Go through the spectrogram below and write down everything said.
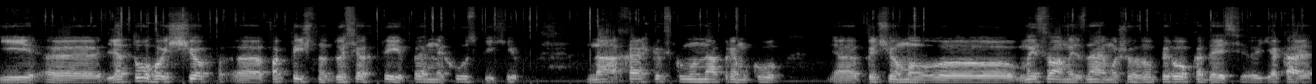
І е, для того, щоб е, фактично досягти певних успіхів на харківському напрямку, е, причому е, ми з вами знаємо, що групіровка десь, е, яка е,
